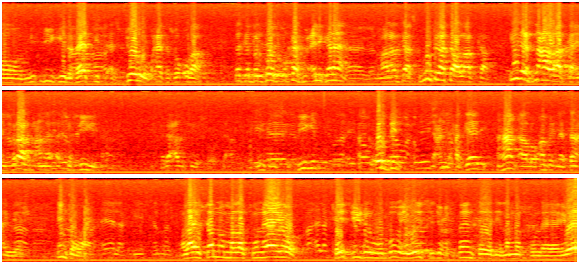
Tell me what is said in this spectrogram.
oo dhiigiina raadkiisa asjoogo waxaa ka soo uraa dadka barkooda urkaas ma celi karaan maa la arkaa iskumuntiga hataa waa la arkaa ida isnacaa la arkaa infiraar macnaa aska fiigin shareecada sii soo ninka iska fiigin aska ordin yani xaggeedi ahaan aa loo amri inasaan ay yeesho inta waay walaa yusanu ma la suneeyo tajdiid lwuduuci weysidii cusbeynteedii lama suneeyo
